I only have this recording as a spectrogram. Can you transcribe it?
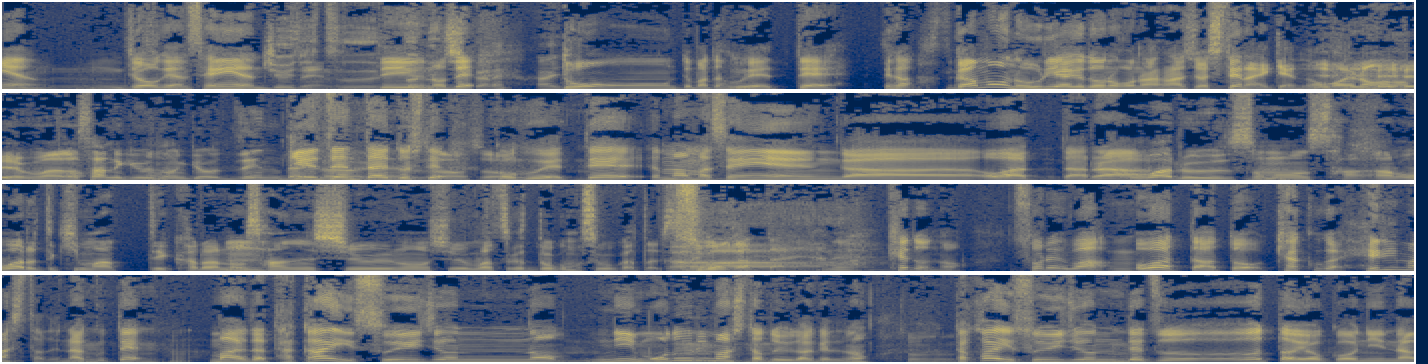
円、上限1000円っていうので、ドーンってまた増えて、ガモの売り上げどうのこの話はしてないけんの、お前の。いやいやまあうどん今日全体全体として、こそう増えて、まあまあ1000円が終わったら、終わる、その、さあの終わるって決まってからの3週の週末がどこもすごかったです。すごかったんや。けどの、それは終わった後、客が減りましたでなくて、まあ、高い水準の、に戻りましたというだけでの、高い水準でずーっと横に流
